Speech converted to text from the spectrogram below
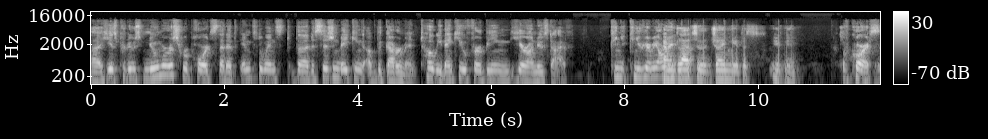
Uh, he has produced numerous reports that have influenced the decision making of the government. Toby, thank you for being here on News Dive. Can you can you hear me all I'm right? glad to join you this evening. Of course.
